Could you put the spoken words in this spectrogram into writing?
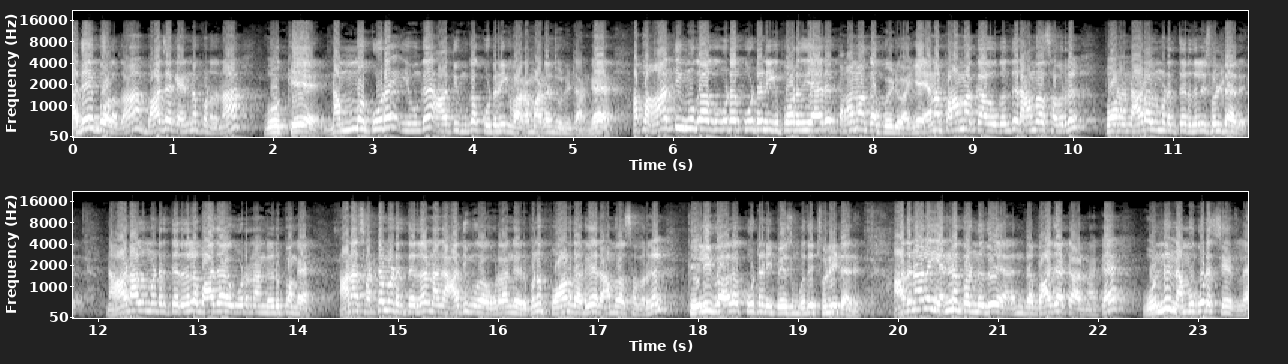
அதே போலதான் பாஜக என்ன பண்ணுதுன்னா ஓகே நம்ம கூட இவங்க அதிமுக கூட்டணிக்கு வரமாட்டேன்னு சொல்லிட்டாங்க. அப்ப அதிமுக கூட கூட்டணிக்கு போறது யாரு? பாமக போயிடுவாங்க. ஏன்னா பாமகவுக்கு வந்து ராமதாஸ் அவர்கள் போன நாடாளுமன்ற தேர்தலில் சொல்லிட்டாரு. நாடாளுமன்ற தேர்தலில் பாஜக கூட நாங்கள் இருப்போங்க. ஆனால் சட்டமன்ற தேர்தல் நாங்கள் அதிமுக கூட தாங்க இருப்போம் போன தடவை ராமதாஸ் அவர்கள் தெளிவாக கூட்டணி பேசும்போது சொல்லிட்டாரு. அதனால என்ன பண்ணுது அந்த பாஜகனாக்க ஒன்று நம்ம கூட சேரல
